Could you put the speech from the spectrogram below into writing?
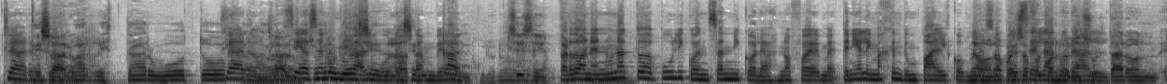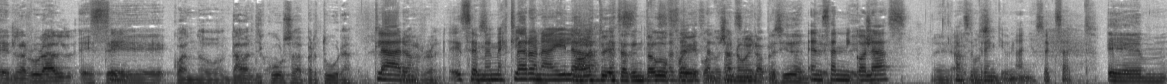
Claro. Eso Claro. le va a restar votos. Claro, sí, hacen un hacen- cálculo hacen un también. cálculo, ¿no? Sí, sí. Perdón, en un acto público en San Nicolás, no fue, me- tenía la imagen de un palco, por No, eso no, por eso fue cuando le rural. insultaron en la rural este, cuando daba el discurso de apertura. Claro, se me mezclaron ahí No, las. este, este atentado fue cuando ya no era presidente. En San de Nicolás, hecho. Eh, hace Alfonsín. 31 años, exacto. Eh,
